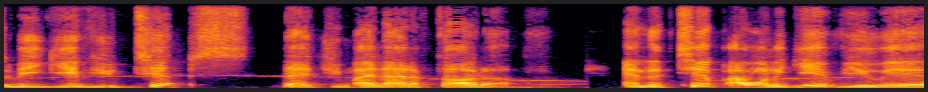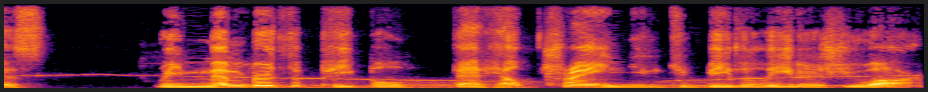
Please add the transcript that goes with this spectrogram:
to me give you tips that you might not have thought of. And the tip I want to give you is remember the people that helped train you to be the leaders you are.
